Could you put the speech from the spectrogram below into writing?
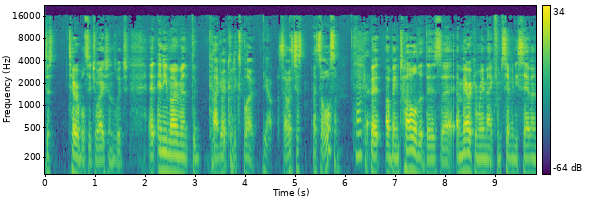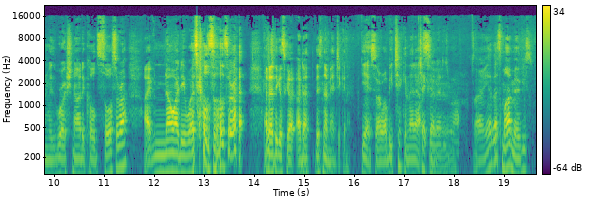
just terrible situations. Which at any moment the cargo could explode. Yeah. So it's just it's awesome. Okay. But I've been told that there's an American remake from '77 with Roy Scheider called Sorcerer. I have no idea why it's called Sorcerer. I don't think it's got. I don't. There's no magic in it. Yeah, so I'll be checking that out. Check that out as well. So yeah, that's my movies.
